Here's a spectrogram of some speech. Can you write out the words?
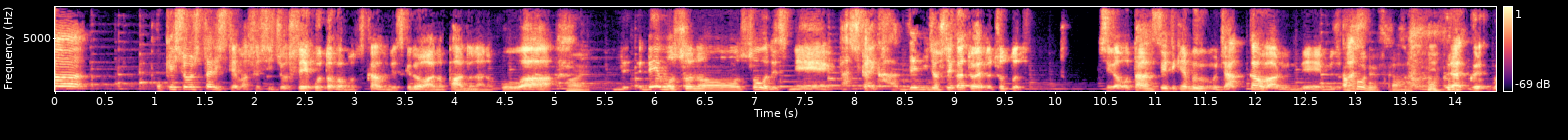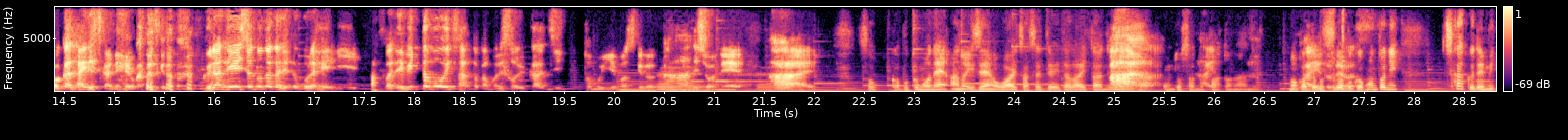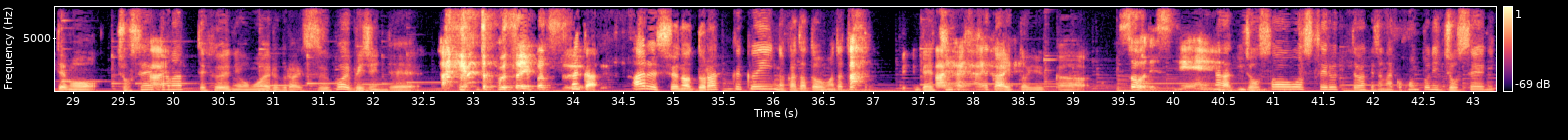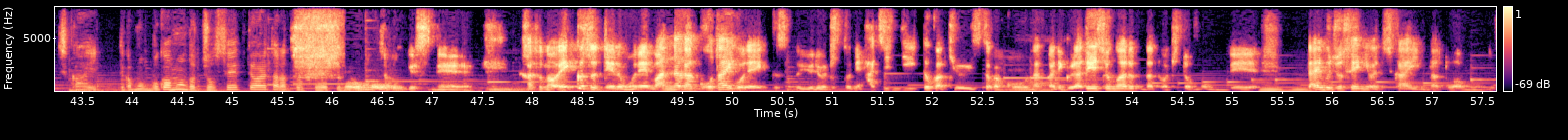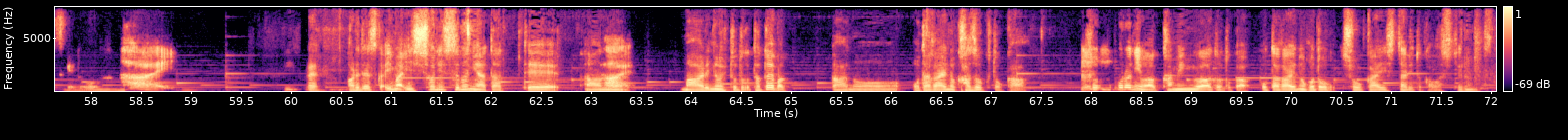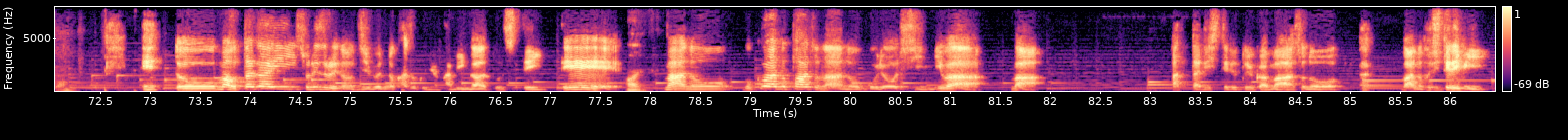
お化粧したりしてますし、女性言葉も使うんですけど、あのパートナーの方は。はい、ででも、その、そうですね、確かに完全に女性かと言われると、ちょっと違う、男性的な部分も若干はあるんで、難しい。あそうですか？グラグわかんないですかね、わかんないですけど、グラデーションの中でどこら辺に、あまあ、デビッド・ボーイさんとかもね、そういう感じとも言えますけど、なんでしょうね。はい。そっか、僕もね、あの以前お会いさせていただいたんですあが、ー本藤さんのはいパートナーに。なんかでもすごい僕、本当に近くで見ても、女性かなっていうふうに思えるぐらい、すごい美人で、ありがとうございます。なんか、ある種のドラッグクイーンの方とまたちょっ別の世界というか、そうですね。なんか女装をしてるってわけじゃなく、本当に女性に近いっていうか、もう僕はもう女性って言われたら女性ってそうですね。うん、その X っていうのもね、真ん中5対5で X というよりはきっとね、82とか91とかこう、なんかね、グラデーションがあるんだとはきっと思うんで、うんうん、だいぶ女性には近いんだとは思うんですけど、はい。えあれですか、今一緒に住むにあたって、あの、はい、周りの人とか、例えば、あの、お互いの家族とか、そういうところにはカミングアウトとか、お互いのことを紹介したりとかはしてるんですか？えっとまあ、お互いそれぞれの自分の家族にはカミングアウトをしていて、はい。まあ、あの僕はあのパートナーのご両親には、まあ、あったりしてるというか、まあそのまあ、あのフジテレビ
